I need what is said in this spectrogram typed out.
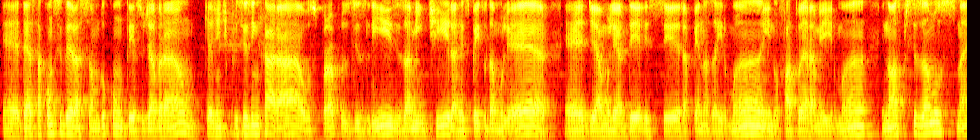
é, desta consideração do contexto de Abraão que a gente precisa encarar os próprios deslizes, a mentira a respeito da mulher, é, de a mulher dele ser apenas a irmã e no fato era meia-irmã. E nós precisamos né,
